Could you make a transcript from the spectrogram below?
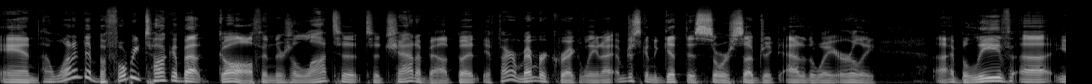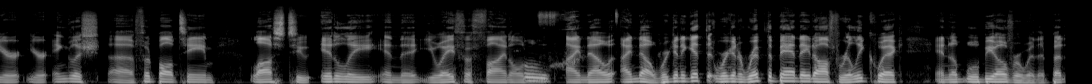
And I wanted to, before we talk about golf, and there's a lot to, to chat about, but if I remember correctly, and I, am just going to get this sore subject out of the way early, I believe uh, your your English uh, football team lost to Italy in the UEFA final. Ooh. I know, I know. We're gonna get the, we're gonna rip the band-aid off really quick, and we'll be over with it. But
